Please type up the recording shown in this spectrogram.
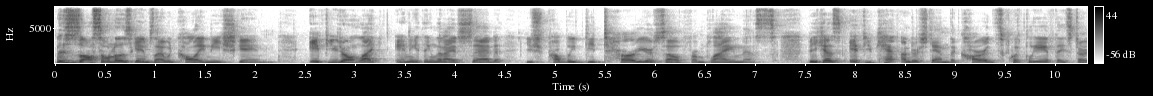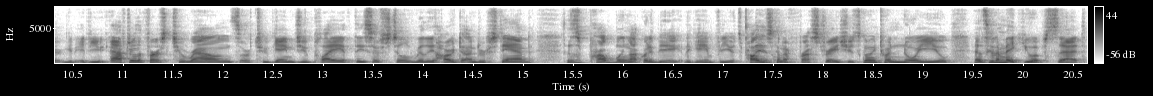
This is also one of those games I would call a niche game. If you don't like anything that I've said, you should probably deter yourself from playing this. Because if you can't understand the cards quickly, if they start, if you, after the first two rounds or two games you play, if these are still really hard to understand, this is probably not going to be the game for you. It's probably just going to frustrate you, it's going to annoy you, and it's going to make you upset.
